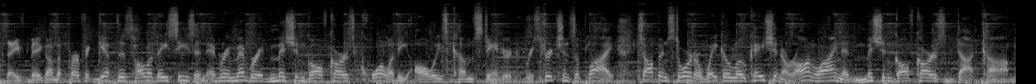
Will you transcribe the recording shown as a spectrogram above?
Save big on the perfect gift this holiday season. And remember, at Mission Golf Cars, quality always comes standard. Restrictions apply. Shop in store at our Waco location or online at missiongolfcars.com.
